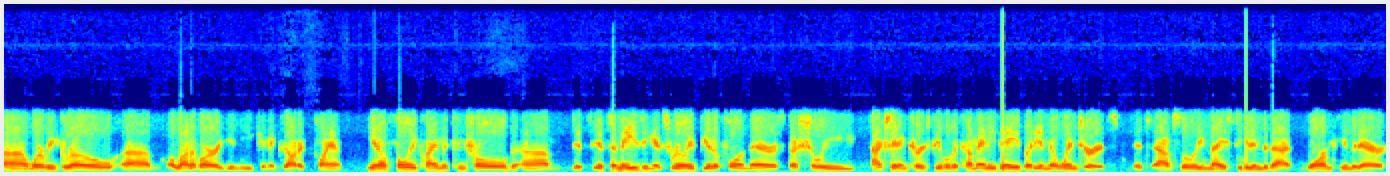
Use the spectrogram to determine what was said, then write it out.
uh, where we grow um, a lot of our unique and exotic plants you know, fully climate controlled. Um, it's it's amazing. It's really beautiful in there. Especially, actually, I encourage people to come any day, but in the winter, it's it's absolutely nice to get into that warm, humid air.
